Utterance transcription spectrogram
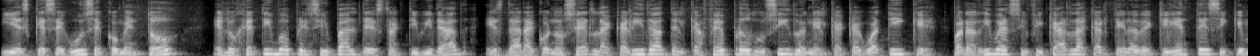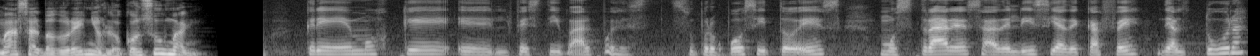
Y es que según se comentó, el objetivo principal de esta actividad es dar a conocer la calidad del café producido en el Cacahuatique para diversificar la cartera de clientes y que más salvadoreños lo consuman. Creemos que el festival, pues su propósito es mostrar esa delicia de café de altura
